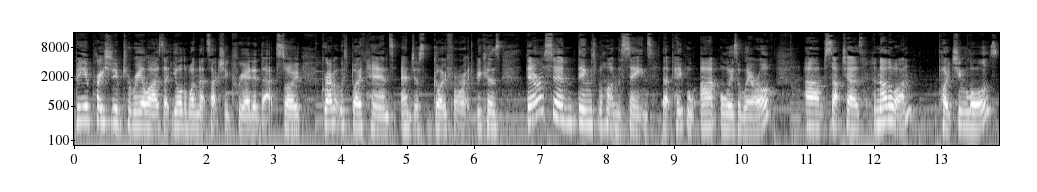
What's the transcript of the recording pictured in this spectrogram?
be appreciative to realize that you're the one that's actually created that. So grab it with both hands and just go for it because there are certain things behind the scenes that people aren't always aware of, um, such as another one poaching laws.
